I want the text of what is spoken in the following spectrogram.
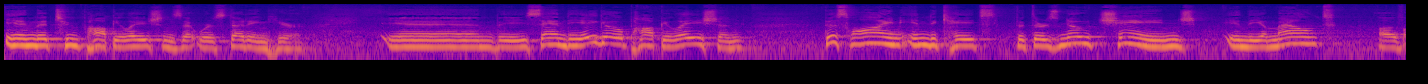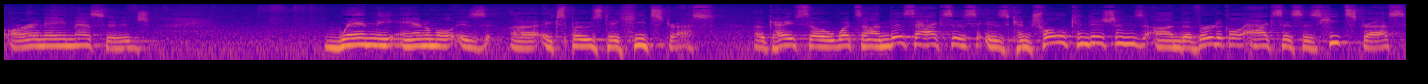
in the two populations that we're studying here. In the San Diego population, this line indicates that there's no change in the amount of RNA message when the animal is uh, exposed to heat stress. Okay, so what's on this axis is control conditions, on the vertical axis is heat stress,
